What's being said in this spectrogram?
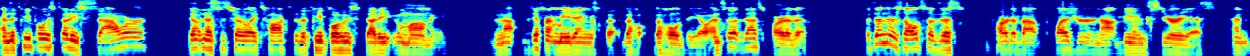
And the people who study sour don't necessarily talk to the people who study umami. Not different meetings, the, the, the whole deal. And so that's part of it. But then there's also this part about pleasure not being serious. And,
